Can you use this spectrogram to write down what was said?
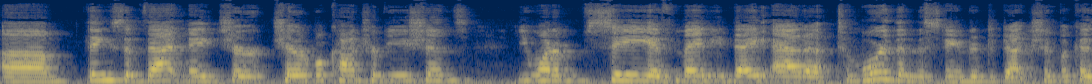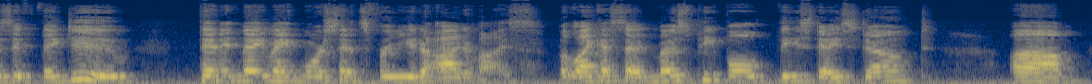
um, things of that nature, charitable contributions. You want to see if maybe they add up to more than the standard deduction because if they do, then it may make more sense for you to itemize. But like I said, most people these days don't. Um,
